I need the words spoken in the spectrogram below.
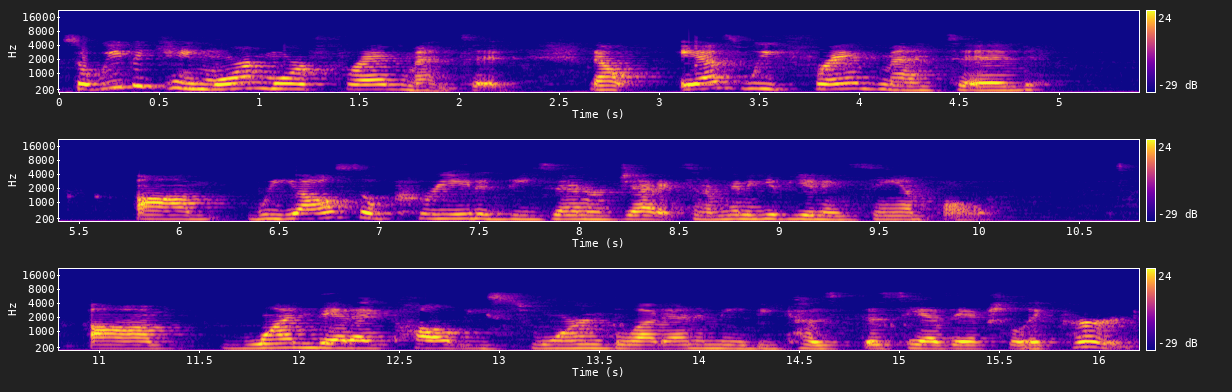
So we became more and more fragmented. Now, as we fragmented, um, we also created these energetics, and I'm going to give you an example. Um, one that I call the sworn blood enemy because this has actually occurred.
